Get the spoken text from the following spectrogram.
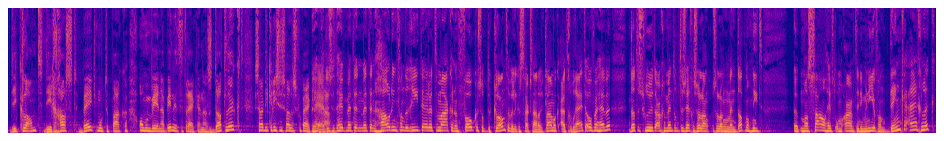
die klant, die gast, beet moeten pakken. om hem weer naar binnen te trekken. En als dat lukt, zou die crisis wel eens voorbij Ja, kunnen ja, gaan. dus het heeft met een, met een houding van de retailer te maken... een focus op de klant. Daar wil ik het straks na de reclame ook uitgebreid over hebben. Dat is voor u het argument om te zeggen... zolang, zolang men dat nog niet massaal heeft omarmd... en die manier van denken eigenlijk...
